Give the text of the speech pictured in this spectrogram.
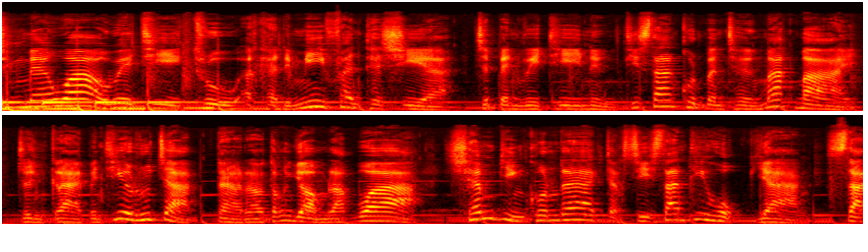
ถึงแม้ว่าเวที True Academy Fantasia จะเป็นเวทีหนึ่งที่สร้างคนบันเทิงมากมาย จนกลายเป็นที่รู้จัก แต่เราต้องยอมรับว่าแชมป์หญิงคนแรกจากซีซั่นที่ 6 อย่างซา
